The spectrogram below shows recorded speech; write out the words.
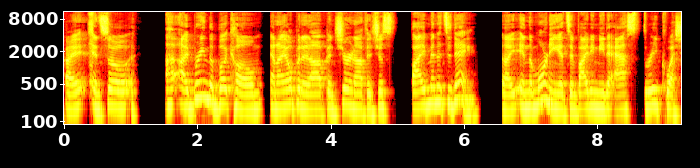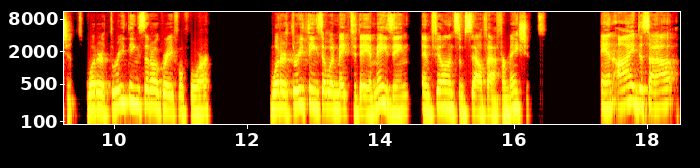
Right. And so I bring the book home and I open it up, and sure enough, it's just five minutes a day. In the morning, it's inviting me to ask three questions. What are three things that I'm grateful for? What are three things that would make today amazing? And fill in some self affirmations. And I decide I'll,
